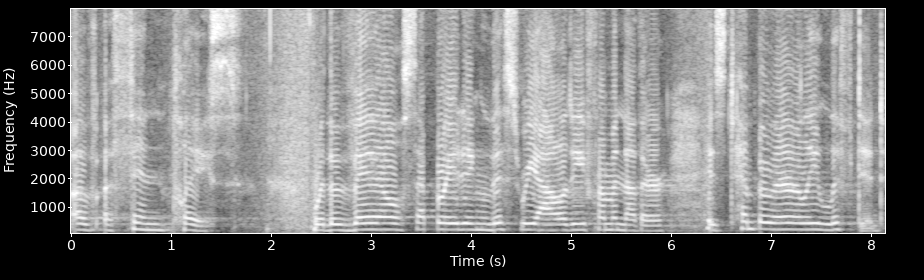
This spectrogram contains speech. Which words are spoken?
of a thin place where the veil separating this reality from another is temporarily lifted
